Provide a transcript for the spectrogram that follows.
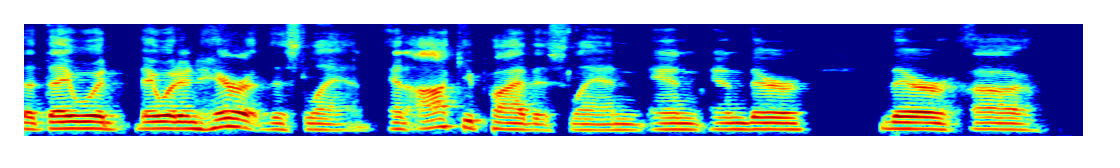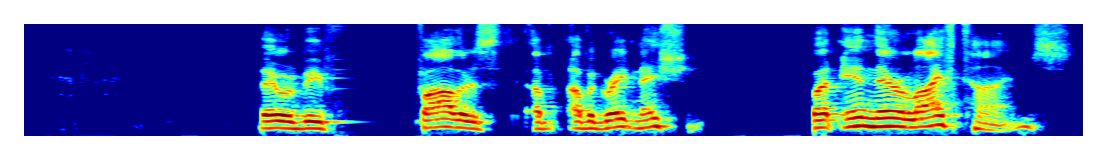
that they would they would inherit this land and occupy this land and and their their uh, they would be fathers of, of a great nation. But in their lifetimes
